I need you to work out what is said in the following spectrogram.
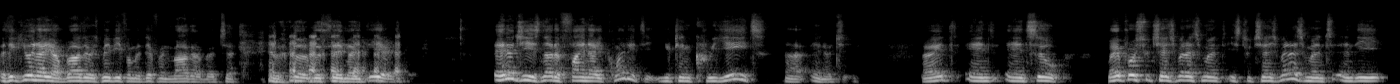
I think you and I are brothers, maybe from a different mother, but uh, the same idea. Energy is not a finite quantity. You can create uh, energy, right? And and so my approach to change management is to change management. And the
